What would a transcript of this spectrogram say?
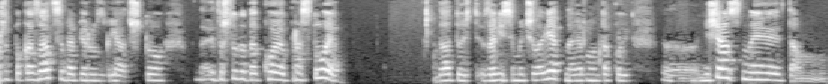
может показаться на первый взгляд, что это что-то такое простое, да, то есть зависимый человек, наверное, он такой э, несчастный, там,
